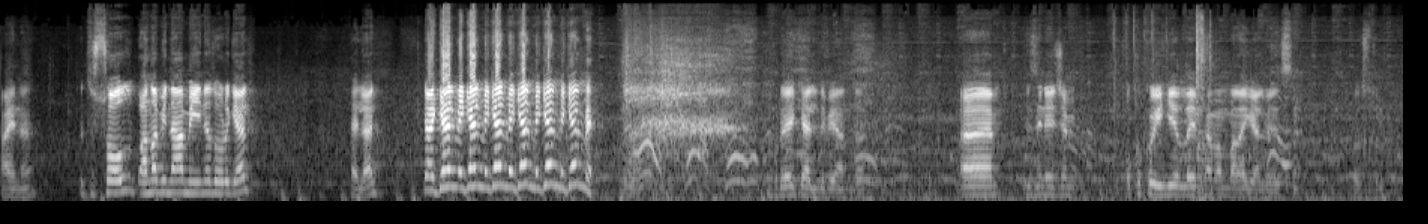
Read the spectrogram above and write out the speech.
Aynen. Sol ana bina main'e doğru gel. Helal. Ya gelme gelme gelme gelme gelme gelme. Buraya geldi bir anda. Ee, Zineciğim o kokoyu heal'layıp hemen bana gelmelisin. Dostum.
